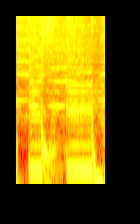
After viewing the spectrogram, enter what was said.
Música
